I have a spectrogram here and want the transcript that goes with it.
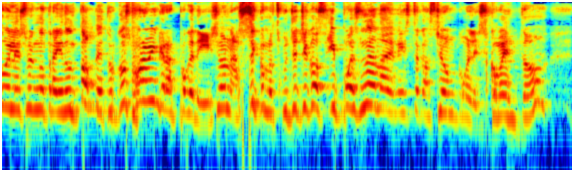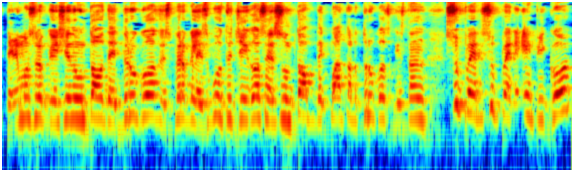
Hoy les vengo trayendo un top de trucos para Minecraft Pocket Edition Así como lo escuché chicos. Y pues nada, en esta ocasión como les comento Tenemos lo que viene un top de trucos. Espero que les guste chicos. Es un top de cuatro trucos que están súper súper épico.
